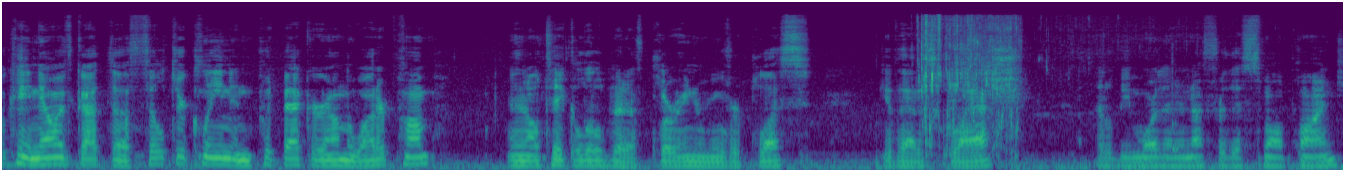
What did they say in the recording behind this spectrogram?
Okay, now I've got the filter clean and put back around the water pump and I'll take a little bit of chlorine remover plus, give that a splash. That'll be more than enough for this small pond.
